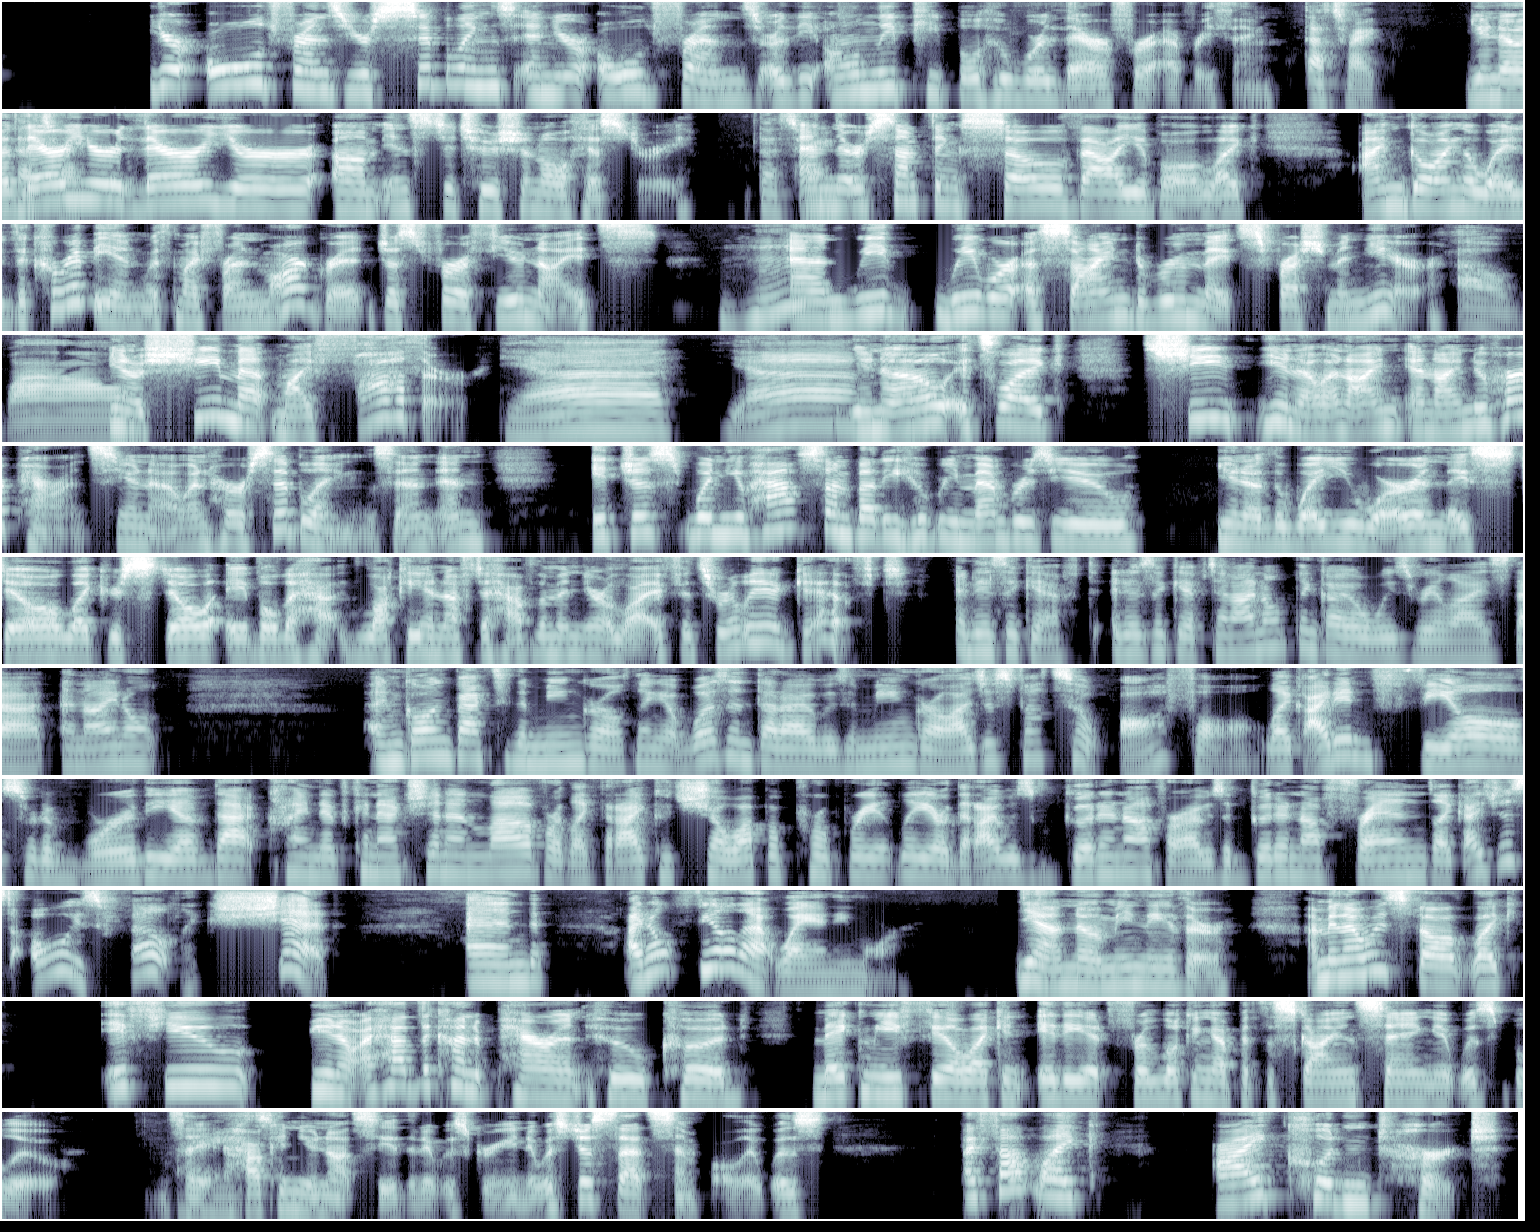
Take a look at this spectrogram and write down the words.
your old friends, your siblings and your old friends are the only people who were there for everything. That's right. You know, That's they're right. your they're your um, institutional history. That's right. And there's something so valuable. Like I'm going away to the Caribbean with my friend Margaret just for a few nights. Mhm. And we we were assigned roommates freshman year. oh wow. You know, she met my father. yeah. Yeah. You know, it's like she, you know, and I and I knew her parents, you know, and her siblings and and it just when you have somebody who remembers you, you know, the way you were and they still like you're still able to have lucky enough to have them in your life, it's really a gift. It is a gift. It is a gift. And I don't think I always realized that. And I don't, and going back to the mean girl thing, it wasn't that I was a mean girl. I just felt so awful. Like I didn't feel sort of worthy of that kind of connection and love, or like that I could show up appropriately, or that I was good enough, or I was a good enough friend. Like I just always felt like shit. And I don't feel that way anymore. Yeah, no, me neither. I mean, I always felt like if you, you know, I had the kind of parent who could make me feel like an idiot for looking up at the sky and saying it was blue. And say, Right. how can you not see that it was green? It was just that simple. It was, I felt like I couldn't hurt.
